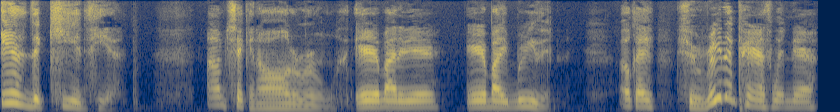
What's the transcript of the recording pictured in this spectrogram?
Is the kids here? I'm checking all the rooms. Everybody there, everybody breathing. Okay, Sherita parents went there.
